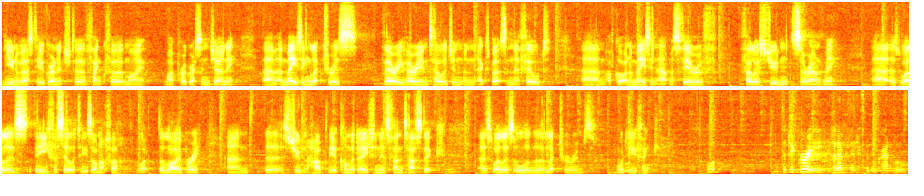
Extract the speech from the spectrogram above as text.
the University of Greenwich to thank for my, my progress and journey. Um, amazing lecturers, very, very intelligent and experts in their field. Um, I've got an amazing atmosphere of fellow students around me, uh, as well as the facilities on offer, like the library and the student hub. The accommodation is fantastic, as well as all of the lecture rooms. What do you think? Well, the degree and everything has been incredible,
